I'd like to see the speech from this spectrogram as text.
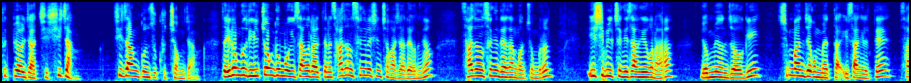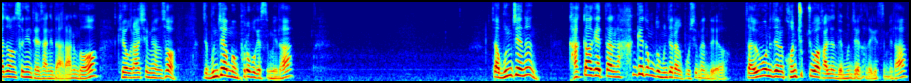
특별자치시장, 시장군수구청장. 자, 이런 분들이 일정 규모 이상을 할 때는 사전 승인을 신청하셔야 되거든요. 사전 승인 대상 건축물은 21층 이상이거나 연면적이 10만 제곱미터 이상일 때 사전 승인 대상이다라는 거 기억을 하시면서 이제 문제 한번 풀어보겠습니다. 자, 문제는 각각에 따른 한 개 정도 문제라고 보시면 돼요. 자, 이 문제는 건축주와 관련된 문제가 되겠습니다.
